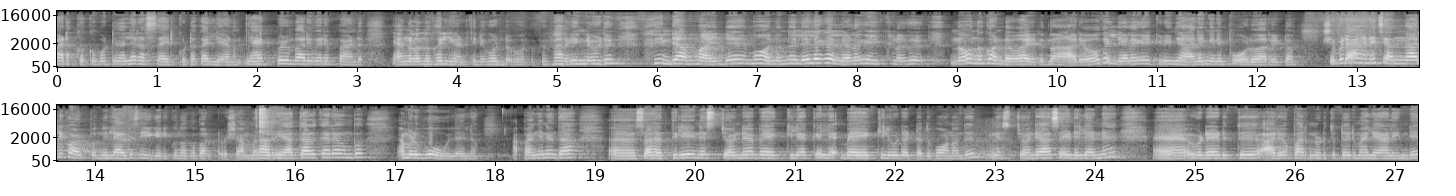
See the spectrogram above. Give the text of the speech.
പടക്കമൊക്കെ പൊട്ടി നല്ല രസമായിരിക്കും കേട്ടോ കല്യാണം. ഞാൻ എപ്പോഴും പറയും വരപ്പാണ്ട് ഞങ്ങളൊന്നും കല്യാണത്തിന് കൊണ്ടുപോകും അപ്പോൾ പറയുന്നോട് എന്റെ അമ്മായിന്റെ മോനൊന്നും അല്ലല്ലേ കല്യാണം കഴിക്കണത്? എന്നോ ഒന്ന് കൊണ്ടുപോകായിരുന്നു ആരോ കല്യാണം കഴിക്കണേ ഞാനെങ്ങനെ പോണു പറയട്ടോ പക്ഷെ ഇവിടെ അങ്ങനെ ചെന്നാൽ കുഴപ്പമൊന്നുമില്ല. അവർ സ്വീകരിക്കും എന്നൊക്കെ പറഞ്ഞു പക്ഷെ നമ്മൾ അറിയാത്ത ആൾക്കാരാകുമ്പോൾ നമ്മൾ പോകില്ലല്ലോ അപ്പം അങ്ങനെ എന്താ സഹത്തിൽ നെസ്റ്റോന്റെ ബാക്കിലൊക്കെ ബാക്കിലൂടെ ഇട്ടത് പോണത്. നെസ്റ്റോന്റെ ആ സൈഡിൽ തന്നെ ഇവിടെ അടുത്ത് ആരോ പറഞ്ഞു കൊടുത്തിട്ട് ഒരു മലയാളിന്റെ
